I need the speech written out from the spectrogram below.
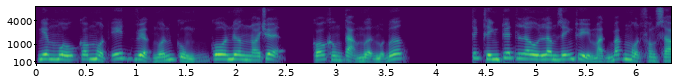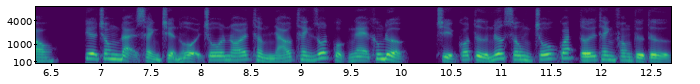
nghiêm mộ có một ít việc muốn cùng cô nương nói chuyện, có không tạm mượn một bước. Tích thính tuyết lâu lâm dĩnh thủy mặt bắc một phòng sau, kia trong đại sảnh triển hội chỗ nói thầm nháo thanh rốt cuộc nghe không được, chỉ có từ nước sông chỗ quát tới thanh phong từ từ,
